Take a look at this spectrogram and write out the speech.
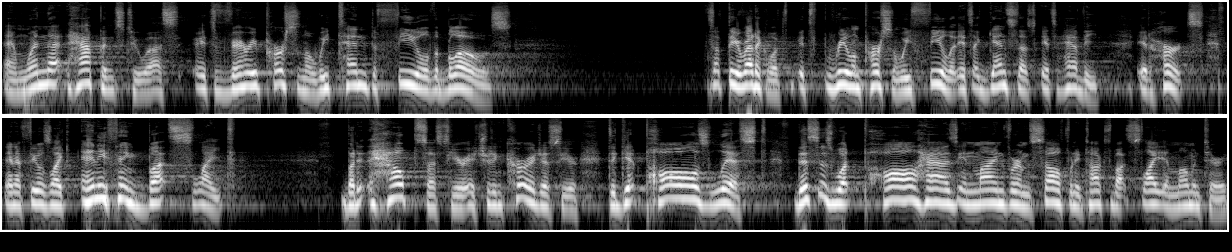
And when that happens to us, it's very personal. We tend to feel the blows. It's not theoretical, it's, it's real and personal. We feel it. It's against us, it's heavy, it hurts, and it feels like anything but slight. But it helps us here, it should encourage us here to get Paul's list. This is what Paul has in mind for himself when he talks about slight and momentary,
